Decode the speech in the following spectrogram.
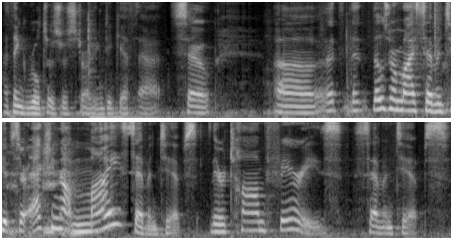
i think realtors are starting to get that so uh, that, that, those are my seven tips. They're actually not my seven tips. They're Tom Ferry's seven tips.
